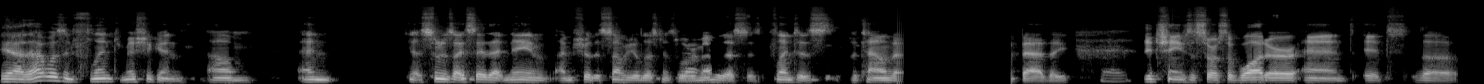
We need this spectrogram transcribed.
Yeah, that was in Flint, Michigan. Um, and as soon as I mm-hmm. say that name, I'm sure that some of your listeners will yeah. remember this. Flint is mm-hmm. the town that bad. They right. did change the source of water, and it's the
